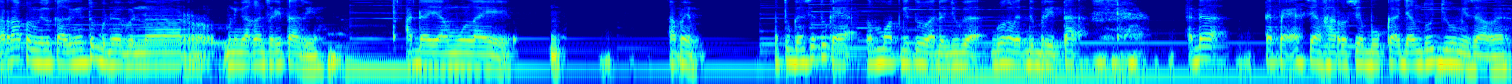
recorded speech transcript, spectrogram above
Karena pemilu kali ini tuh benar-benar meninggalkan cerita sih. Ada yang mulai apa ya petugasnya tuh kayak lemot gitu. Ada juga gue ngeliat di berita ada TPS yang harusnya buka jam 7 misalnya.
